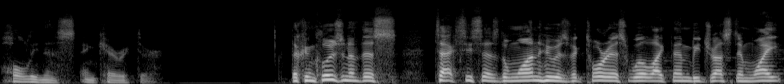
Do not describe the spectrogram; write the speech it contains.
holiness and character. The conclusion of this text, he says, The one who is victorious will, like them, be dressed in white.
